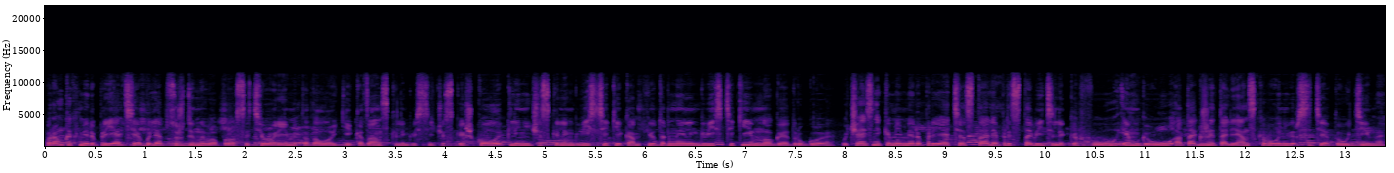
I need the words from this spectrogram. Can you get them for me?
В рамках мероприятия были обсуждены вопросы теории и методологии Казанской лингвистической школы, клинической лингвистики, компьютерной лингвистики и многое другое. Участниками мероприятия стали представители КФУ, МГУ, а также Итальянского университета УДИНа.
